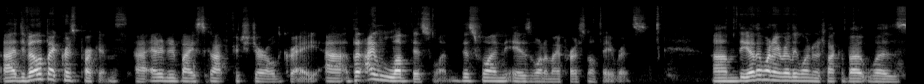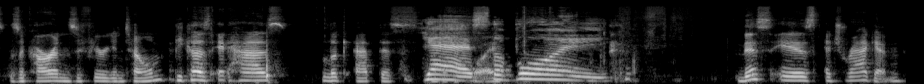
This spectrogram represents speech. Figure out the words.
uh, developed by Chris Perkins, uh, edited by Scott Fitzgerald Gray. Uh, but I love this one. This one is one of my personal favorites. Um, the other one I really wanted to talk about was Zikran Zephyrean Tome because it has. Look at this. yes boy. the boy This is a dragon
